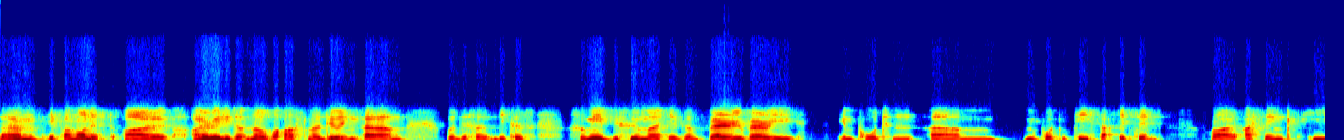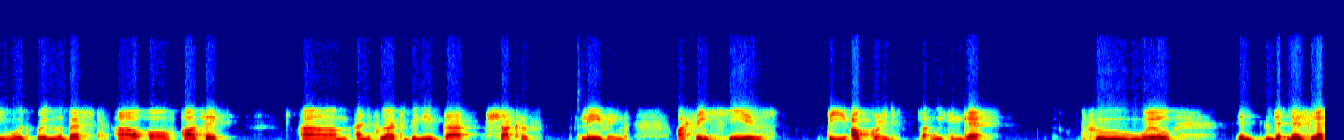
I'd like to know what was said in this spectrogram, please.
Um, if I'm honest, I I really don't know what Arsenal are doing um, with this uh, because for me, Bissouma is a very, very important um, important piece that fits in, right? I think he would bring the best out of Partey. Um, and if we are to believe that Xhaka's leaving, I think he is the upgrade that we can get. Who will? It, there's less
